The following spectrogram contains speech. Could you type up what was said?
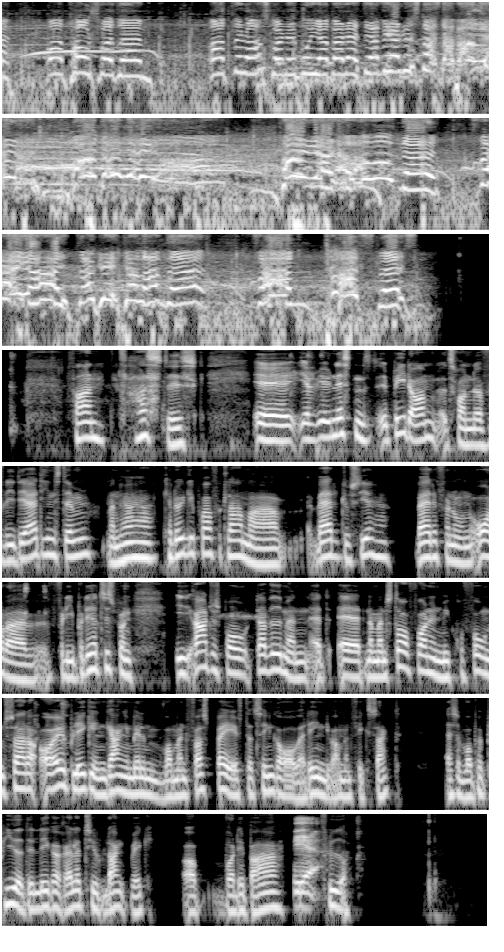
og Torsvødlen. Atle Raskården er boja bare etter at vi er det største ballet. Halleluja! Fargerne var vunnet! Tveiheit av Grikalandet! Fantastisk! Fantastisk. Øh, jeg vil næsten bede dig om, Trond, fordi det er din stemme, man hører her. Kan du ikke lige prøve at forklare mig, hvad er det, du siger her? Hvad er det for nogle ord, der er... Fordi på det her tidspunkt, i radiosprog, der ved man, at, at når man står foran en mikrofon, så er der øjeblikke en gang imellem, hvor man først bagefter tænker over, hvad det egentlig var, man fik sagt. Altså, hvor papiret, det ligger relativt langt væk, og hvor det bare Ja. flyder.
